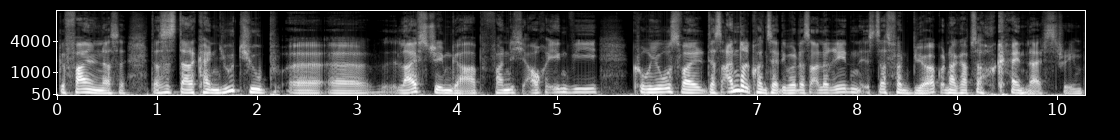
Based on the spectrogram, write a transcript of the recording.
gefallen lasse. Dass es da keinen YouTube äh, äh, Livestream gab, fand ich auch irgendwie kurios, weil das andere Konzert, über das alle reden, ist das von Björk und da gab es auch keinen Livestream.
